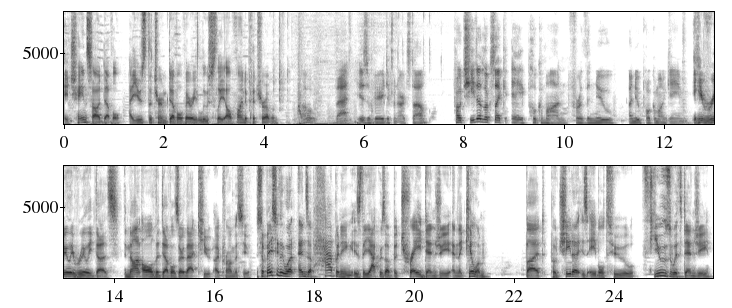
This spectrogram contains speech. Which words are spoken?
a chainsaw devil. I use the term devil very loosely. I'll find a picture of him. Oh, that is a very different art style. Pochita looks like a Pokemon for the new a new Pokemon game. He really, really does. Not all the devils are that cute, I promise you. So basically, what ends up happening is the Yakuza betray Denji and they kill him. But Pochita is able to fuse with Denji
